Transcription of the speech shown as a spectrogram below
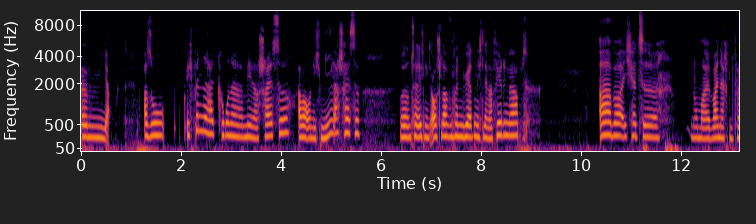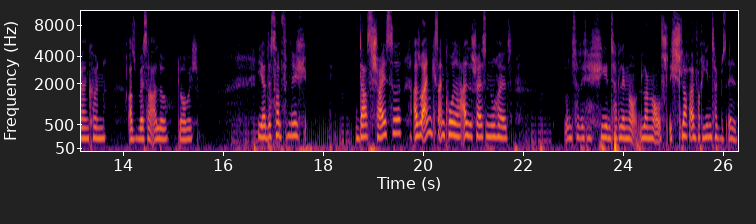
Ähm, ja. Also ich finde halt Corona mega scheiße, aber auch nicht mega scheiße, weil sonst hätte ich nicht ausschlafen können. Wir hätten nicht länger Ferien gehabt. Aber ich hätte normal Weihnachten feiern können. Also besser alle, glaube ich. Ja, deshalb finde ich das scheiße. Also eigentlich ist an Corona alles scheiße, nur halt. Sonst hätte ich nicht jeden Tag länger, lange aus. Ich schlafe einfach jeden Tag bis elf.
